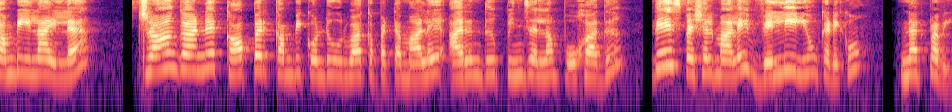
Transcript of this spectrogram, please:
கம்பியெல்லாம் இல்லை? ஸ்ட்ராங்கான காப்பர் கம்பி கொண்டு உருவாக்கப்பட்ட மாலை அருந்து பிஞ்செல்லாம் போகாது. இதே ஸ்பெஷல் மாலை வெள்ளியிலையும் கிடைக்கும். நட்பவி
